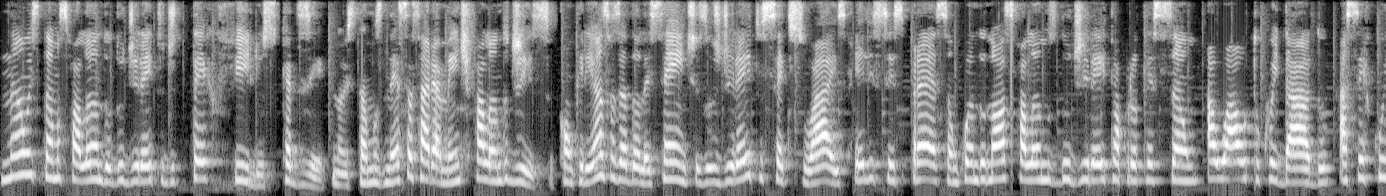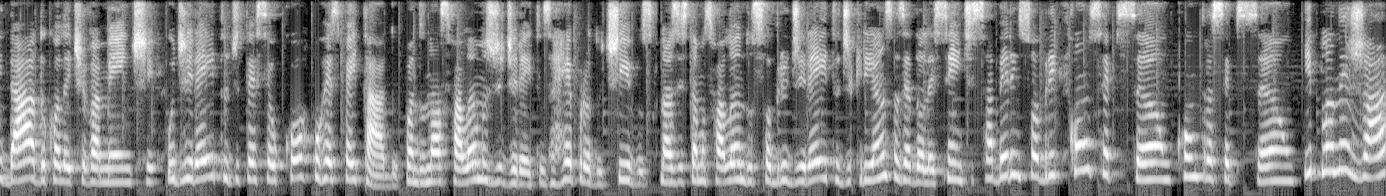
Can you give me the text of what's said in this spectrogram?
não estamos falando do direito de ter filhos. Quer dizer, não estamos necessariamente falando disso. Com crianças e adolescentes, os direitos sexuais, eles se expressam quando nós falamos do direito à proteção, ao autocuidado, a ser cuidado coletivamente, o direito de ter seu corpo respeitado. Quando nós falamos de direitos reprodutivos, nós estamos falando sobre o direito de crianças e adolescentes saberem sobre concepção, contracepção e planejar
